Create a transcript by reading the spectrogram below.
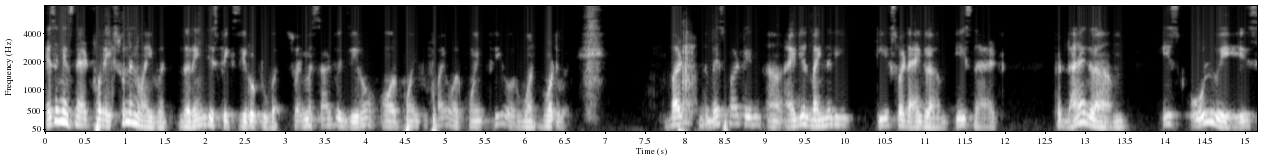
As against that for x1 and y1 the range is fixed 0 to 1 so I must start with 0 or 0.25 or 0.3 or 1 whatever. But the best part in uh, ideal binary TXY diagram is that the diagram is always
